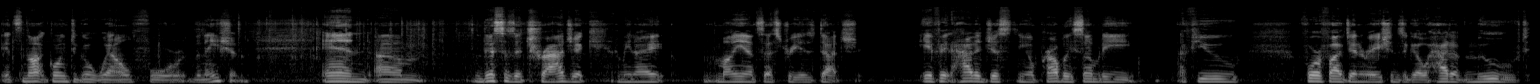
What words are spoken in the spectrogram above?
it's not going to go well for the nation and um, this is a tragic. I mean, I my ancestry is Dutch. If it had just you know probably somebody a few four or five generations ago had have moved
